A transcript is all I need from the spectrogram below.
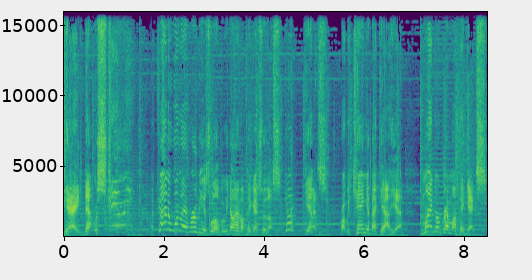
Okay, that was scary. I kind of want that ruby as well, but we don't have our pickaxe with us. God damn it. Right, we can get back out here. Might go grab my pickaxe.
